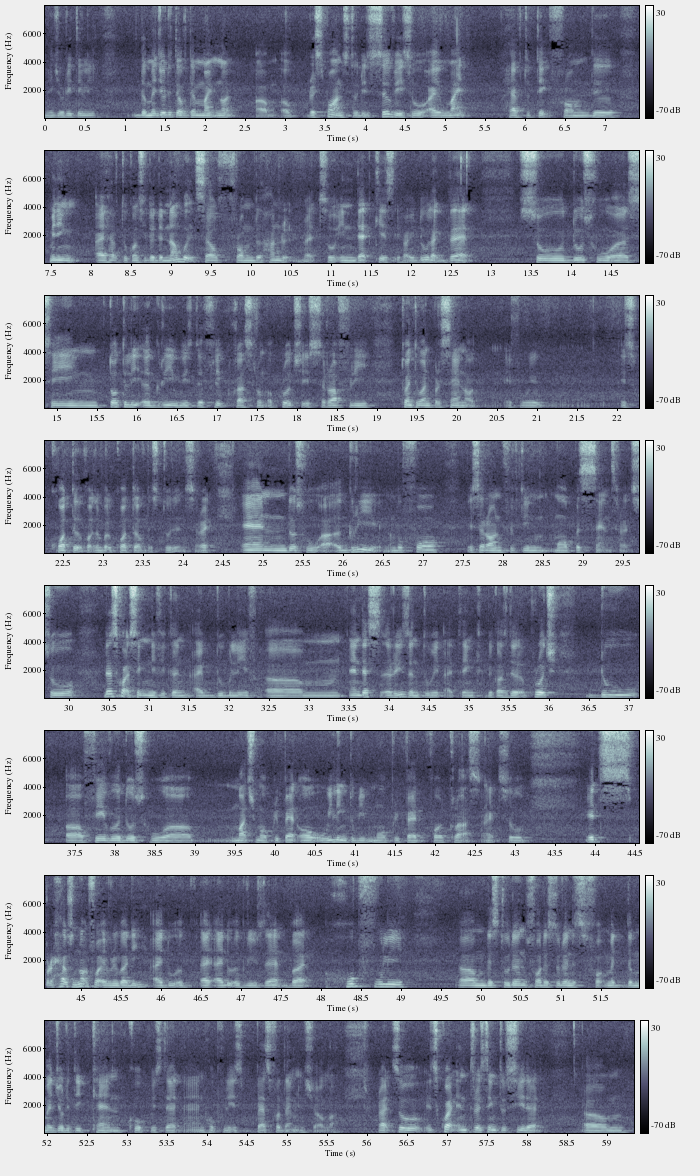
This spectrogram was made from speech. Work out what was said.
majoritarily the majority of them might not um, uh, respond to this survey so I might have to take from the meaning I have to consider the number itself from the hundred right? So in that case if I do like that so those who are saying totally agree with the flipped classroom approach is roughly 21% or if we it's quarter for example quarter of the students right? And those who are agree number four is around 15 more percent right? So that's quite significant i do believe. Um, and there's a reason to it i think because the approach do uh, favor those who are much more prepared or willing to be more prepared for class right? So it's perhaps not for everybody i do I, I do agree with that but hopefully um, the students for the students for ma the majority can cope with that and hopefully it's best for them inshallah right so it's quite interesting to see that um,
